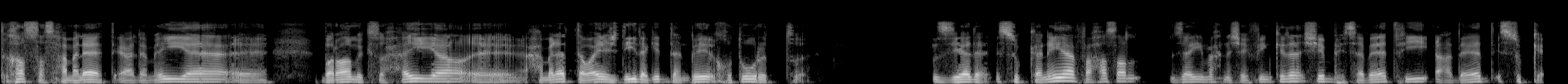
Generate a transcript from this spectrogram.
تخصص حملات إعلامية آه برامج صحية حملات توعية جديدة جدا بخطورة الزيادة السكانية. فحصل زي ما إحنا شايفين كده شبه ثبات في أعداد السكان.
